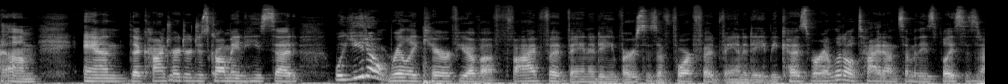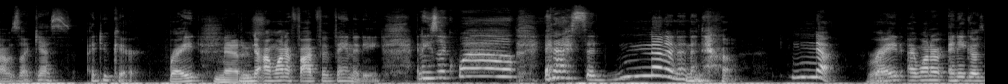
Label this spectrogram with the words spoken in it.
um, and the contractor just called me and he said well you don't really care if you have a five foot vanity versus a four foot vanity because we're a little tight on some of these places and i was like yes i do care right Matters. no, i want a five foot vanity and he's like well and i said no no no no no no Right. right, i want to and he goes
